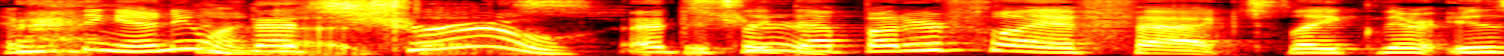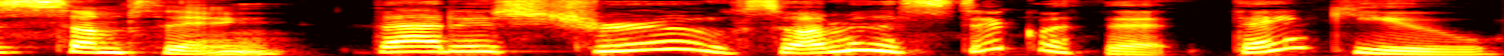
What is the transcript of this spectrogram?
Everything anyone That's does. true. Does. That's it's true. It's like that butterfly effect. Like there is something. That is true. So I'm going to stick with it. Thank you.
